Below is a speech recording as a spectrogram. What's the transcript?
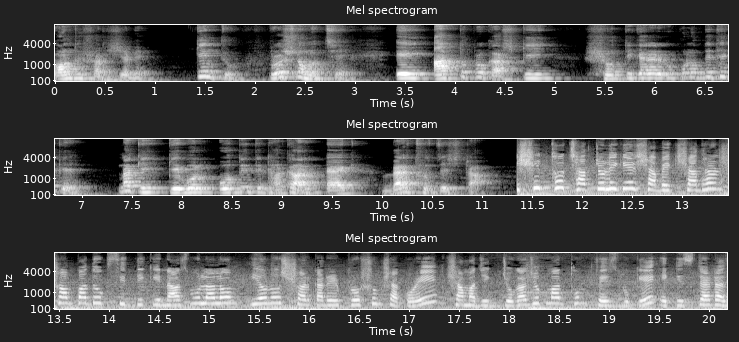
কণ্ঠস্বর হিসেবে। কিন্তু প্রশ্ন হচ্ছে, এই আত্মপ্রকাশ কি সত্যিকারের উপলব্ধি থেকে? নাকি কেবল অতীত ঢাকার এক ব্যর্থ চেষ্টা? নিষিদ্ধ ছাত্রলীগের সাবেক সাধারণ সম্পাদক সিদ্দিকী নাজমুল আলম ইউনুস সরকারের প্রশংসা করে সামাজিক যোগাযোগ মাধ্যম ফেসবুকে একটি স্ট্যাটাস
